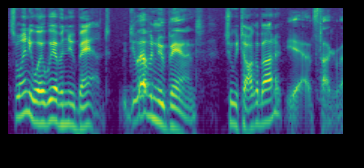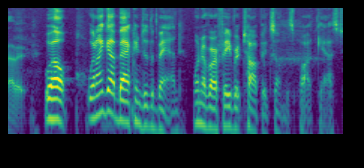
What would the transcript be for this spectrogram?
So anyway, we have a new band. We do have a new band. Should we talk about it? Yeah, let's talk about it. Well, when I got back into the band, one of our favorite topics on this podcast,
